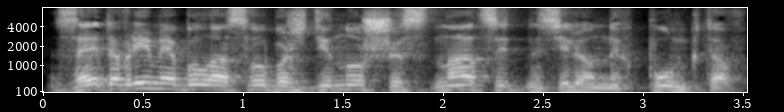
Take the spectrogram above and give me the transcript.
За это время было освобождено 16 населенных пунктов.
